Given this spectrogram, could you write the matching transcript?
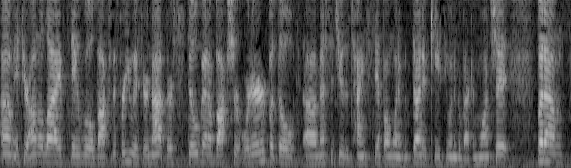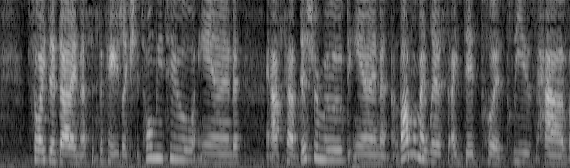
um, if you're on the live, they will box it for you. If you're not, they're still gonna box your order, but they'll uh, message you the timestamp on when it was done in case you wanna go back and watch it. But um, so I did that. I messaged the page like she told me to, and I have to have this removed. And bottom of my list, I did put, please have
